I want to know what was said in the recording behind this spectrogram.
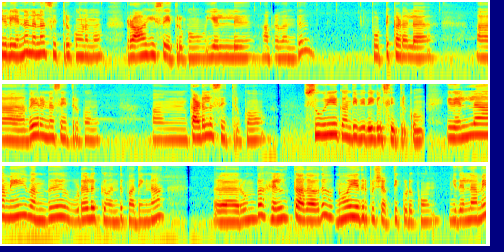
இதில் என்னென்னலாம் சேர்த்துருக்கோம் நம்ம? ராகி சேர்த்துருக்கோம் எள் அப்புறம் வந்து பொட்டுக்கடலை வேறு என்ன சேர்த்துருக்கோம்? கடலை சேர்த்துருக்கோம். சூரியகாந்தி விதைகள் சேர்த்துருக்கோம். இது எல்லாமே வந்து உடலுக்கு வந்து பார்த்திங்கன்னா ரொம்ப ஹெல்த் அதாவது நோய் எதிர்ப்பு சக்தி கொடுக்கும். இது எல்லாமே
